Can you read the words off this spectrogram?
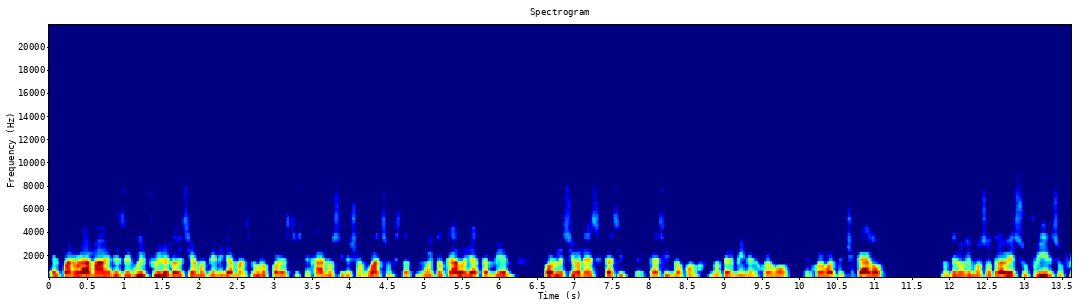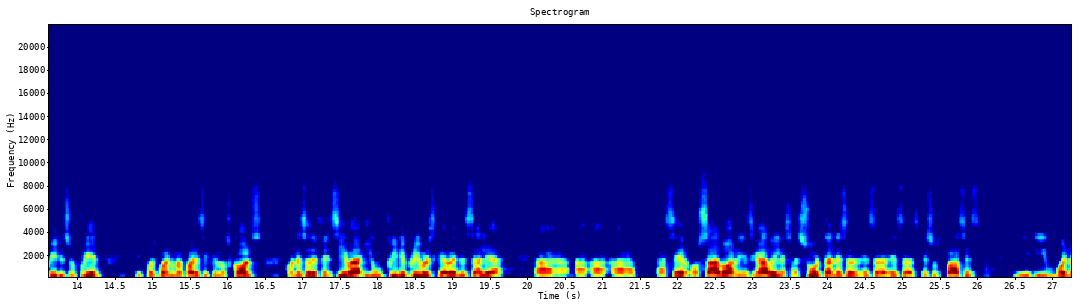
el panorama desde Will Fuller, lo decíamos, viene ya más duro para estos tejanos y de Sean Watson, que está muy tocado ya también por lesiones, casi, casi no, no termina el juego, el juego ante Chicago, donde lo vimos otra vez sufrir, sufrir y sufrir. Y pues bueno, me parece que los Colts, con esa defensiva y un Philip Rivers que a veces sale a, a, ser osado, arriesgado y les resultan esos pases y, un buen,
